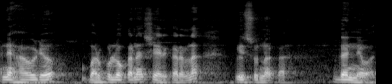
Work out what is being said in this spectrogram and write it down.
आणि हा व्हिडिओ भरपूर लोकांना शेअर करायला विसरू नका. धन्यवाद.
